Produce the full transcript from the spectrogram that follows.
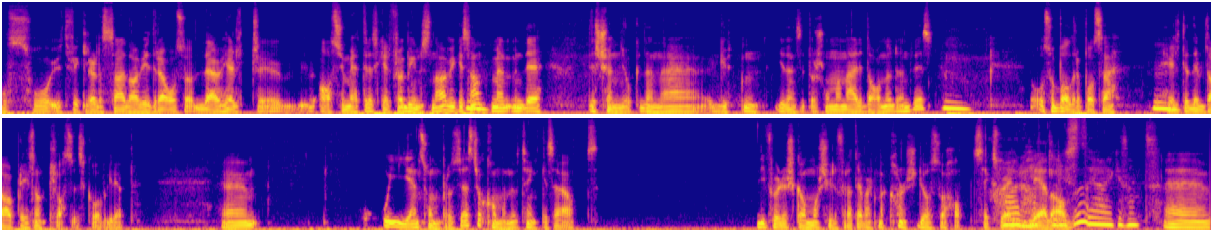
Og så utvikler det seg da videre. Også, det er jo helt eh, asymmetrisk helt fra begynnelsen av, ikke sant. Men, men det, det skjønner jo ikke denne gutten i den situasjonen han er i da, nødvendigvis. Mm. Og så baller det på seg. Mm. Helt til det da blir sånn klassisk overgrep. Um, og i en sånn prosess så kan man jo tenke seg at de føler skam og skyld for at de har vært med. Kanskje de også har hatt seksuell Har hatt glede av lyst, det. ja, ikke sant. Eh,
